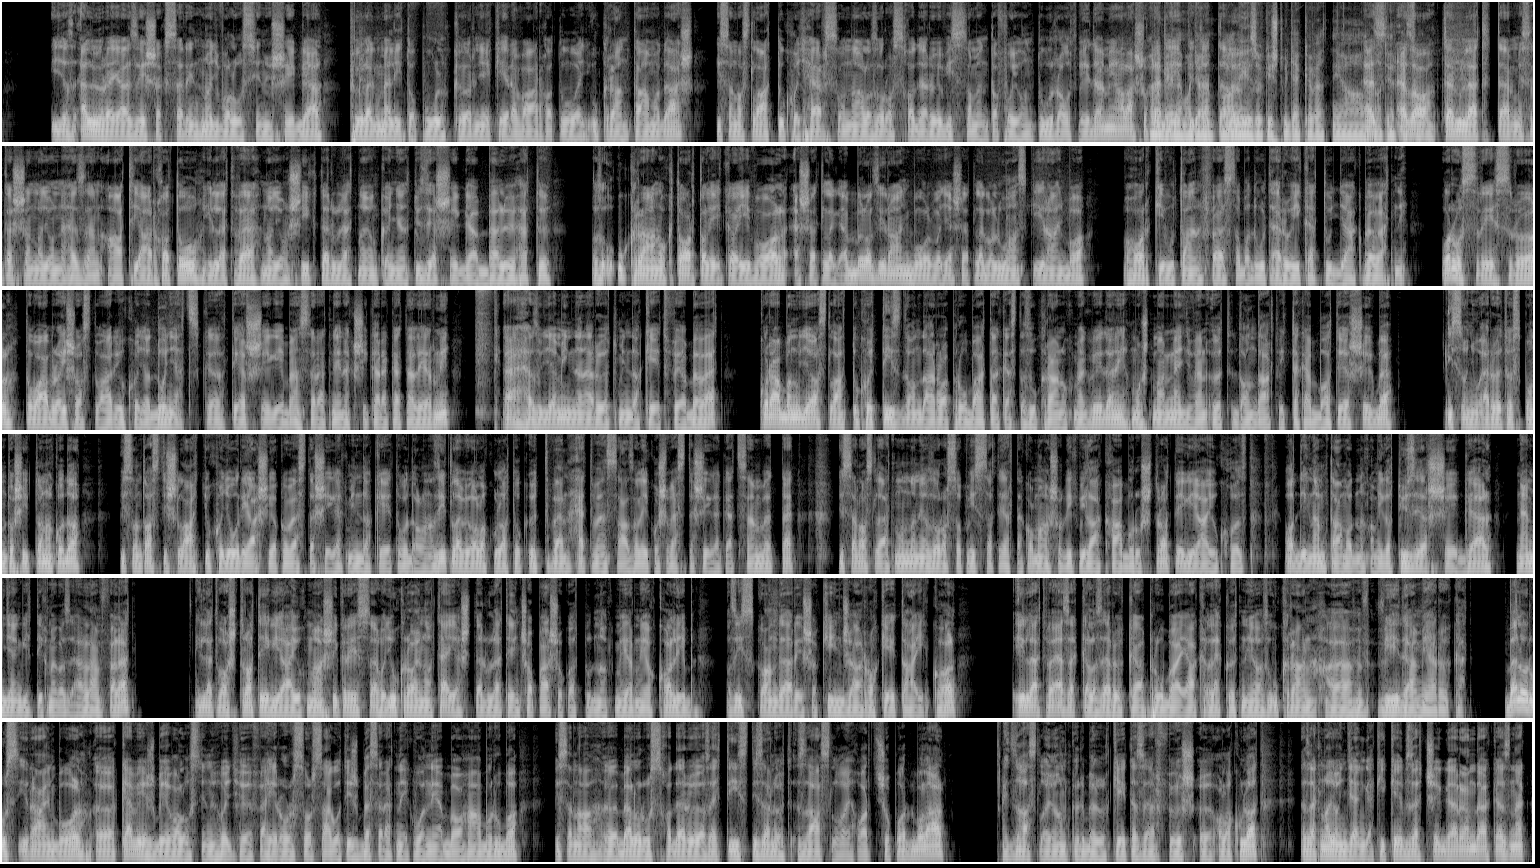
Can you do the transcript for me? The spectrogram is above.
így az előrejelzések szerint nagy valószínűséggel főleg Melitopul környékére várható egy ukrán támadás, hiszen azt láttuk, hogy Hersonnál az orosz haderő visszament a folyón túlra, ott védelmi állásokat Remélem, hogy a, elő. a nézők is tudják követni a, ez, a ez a terület természetesen nagyon nehezen átjárható, illetve nagyon sík terület, nagyon könnyen tüzérséggel belőhető. Az ukránok tartalékaival esetleg ebből az irányból, vagy esetleg a Luhanszki irányba a Harkiv után felszabadult erőiket tudják bevetni. Orosz részről továbbra is azt várjuk, hogy a Donetsk térségében szeretnének sikereket elérni. Ehhez ugye minden erőt mind a két fél bevet. Korábban ugye azt láttuk, hogy 10 dandárral próbálták ezt az ukránok megvédeni, most már 45 dandárt vittek ebbe a térségbe, iszonyú erőt összpontosítanak oda, viszont azt is látjuk, hogy óriásiak a veszteségek mind a két oldalon. Az itt levő alakulatok 50-70 százalékos veszteségeket szenvedtek, hiszen azt lehet mondani, az oroszok visszatértek a második világháború stratégiájukhoz, addig nem támadnak, amíg a tüzérséggel nem gyengítik meg az ellenfelet, illetve a stratégiájuk másik része, hogy Ukrajna teljes területén csapásokat tudnak mérni a Kalib, az Iskander és a Kinzsár rakétáikkal, illetve ezekkel az erőkkel próbálják lekötni az ukrán védelmi erőket. Belarus irányból kevésbé valószínű, hogy eh, Fehér Oroszországot is beszeretnék vonni ebbe a háborúba, hiszen a belorusz haderő az egy 10-15 zászlóaj harccsoportból áll, egy zászlajon körülbelül 2000 fős alakulat. Ezek nagyon gyenge kiképzettséggel rendelkeznek,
